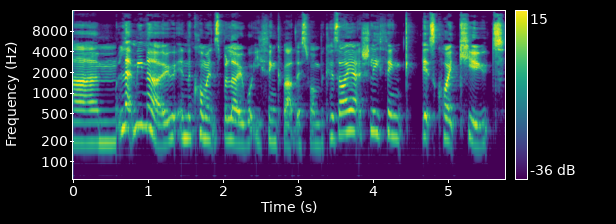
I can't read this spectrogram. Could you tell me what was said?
Um, let me know in the comments below what you think about this one because I actually think it's quite cute.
